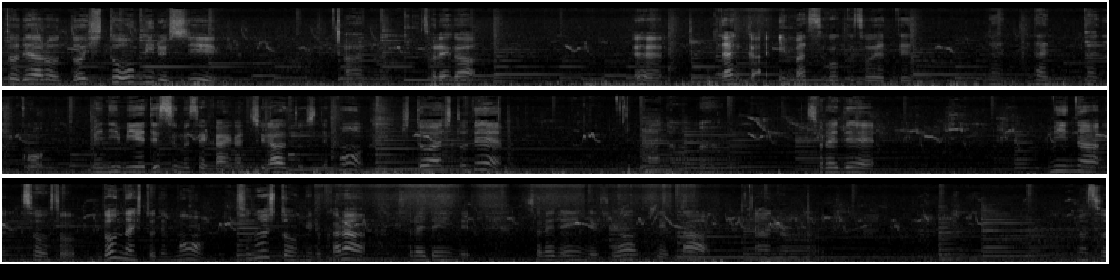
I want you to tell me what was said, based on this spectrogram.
人であろうと人を見るしあのそれが、うん、なんか今すごくそうやってなな何こう目に見えて住む世界が違うとしても人は人であの、うん、それでみんなそうそうどんな人でもその人を見るからそれでいいんですそれでいいんですよっていうかあのまあそ、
